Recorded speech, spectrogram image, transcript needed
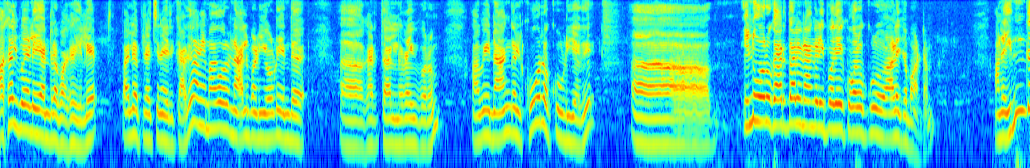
பகல் வேலை என்ற வகையில் பல பிரச்சனை இருக்காது. அநேகமாக ஒரு நாலு மணியோடு இந்த கருத்தால் நிறைவு பெறும். அவை நாங்கள் கோரக்கூடியது இன்னொரு கருத்தாலை நாங்கள் இப்போதே கோர அழைக்க மாட்டோம். ஆனால் இந்த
